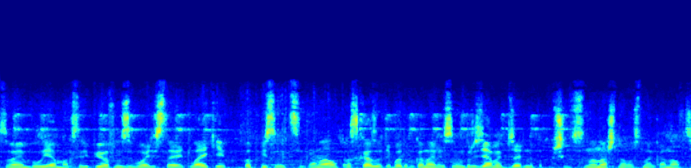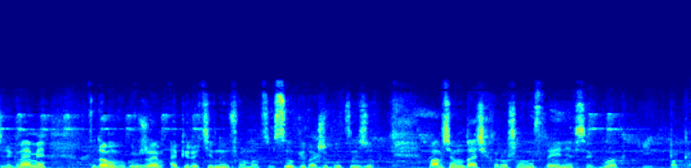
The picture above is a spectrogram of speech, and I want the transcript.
С вами был я, Макс Репьев. Не забывайте ставить лайки, подписывайтесь на канал, рассказывать об этом канале своим друзьям. Обязательно подпишитесь на наш новостной канал в Телеграме. Туда мы выгружаем оперативную информацию. Ссылки также будут внизу. Вам всем удачи, хорошего настроения, всех благ и пока.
